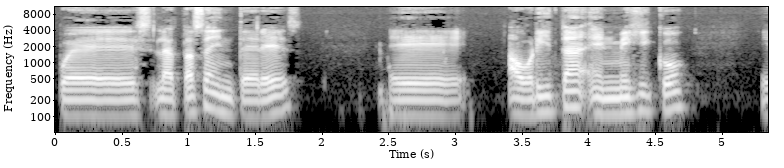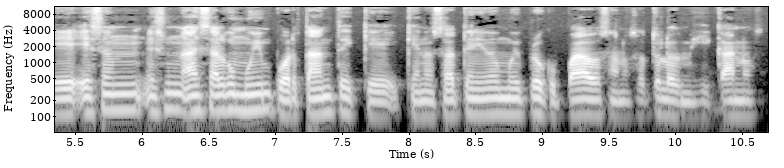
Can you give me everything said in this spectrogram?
pues la tasa de interés eh, ahorita en México eh, es, un, es, un, es, algo muy importante que, que, nos ha tenido muy preocupados a nosotros los mexicanos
